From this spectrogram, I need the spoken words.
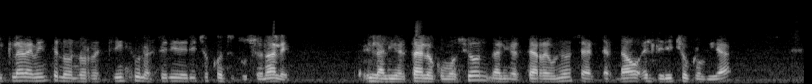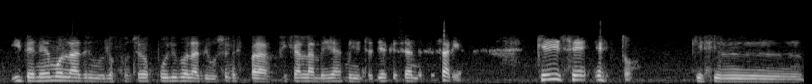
y claramente nos, nos restringe una serie de derechos constitucionales. La libertad de locomoción, la libertad de reunión, se ha alternado el derecho a propiedad y tenemos la los funcionarios públicos las atribuciones para fijar las medidas administrativas que sean necesarias. ¿Qué dice esto? Que si el,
